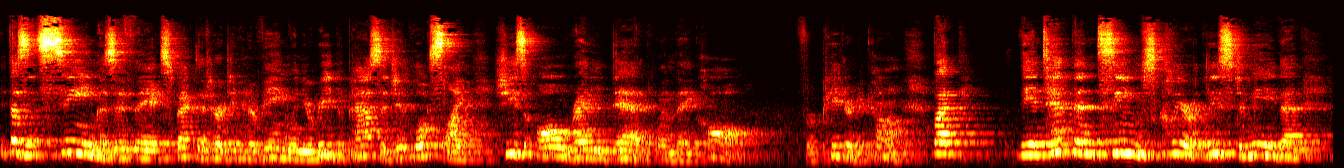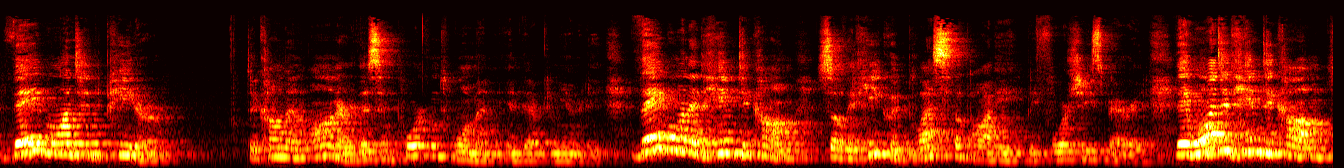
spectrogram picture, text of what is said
It doesn't seem as if they expected her to intervene. When you read the passage, it looks like she's already dead when they call for Peter to come. But the intent then seems clear, at least to me, that they wanted Peter to come and honor this important woman in their community. They wanted him to come so that he could bless the body before she's buried. They wanted him to come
